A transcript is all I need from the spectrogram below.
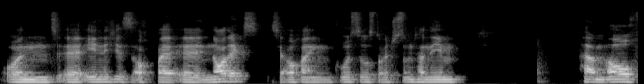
Und äh, ähnlich ist es auch bei äh, Nordex, ist ja auch ein größeres deutsches Unternehmen, haben auch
